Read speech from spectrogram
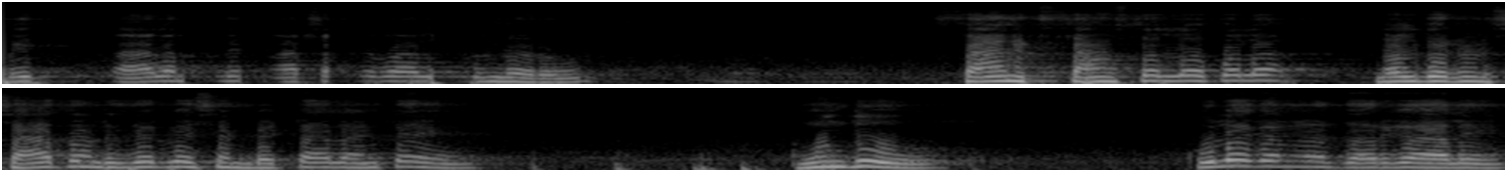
మీ చాలామంది మాట్లాడే వాళ్ళు ఉన్నారు. స్థానిక సంస్థల లోపల నలభై రెండు శాతం రిజర్వేషన్ పెట్టాలంటే ముందు కులగణన జరగాలి.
